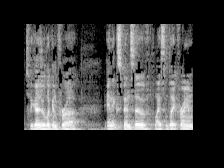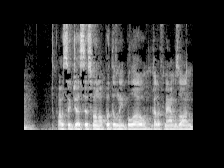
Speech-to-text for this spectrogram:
So if you guys are looking for a inexpensive license plate frame, I would suggest this one. I'll put the link below. Got it from Amazon.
